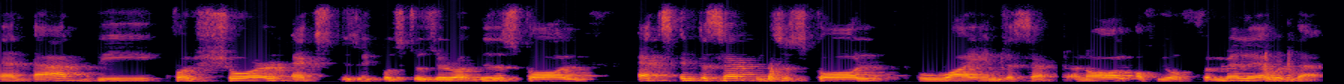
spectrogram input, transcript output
and at B, for sure, x is equals to 0. This is called x-intercept, this is called y-intercept, and all of you are familiar with that.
